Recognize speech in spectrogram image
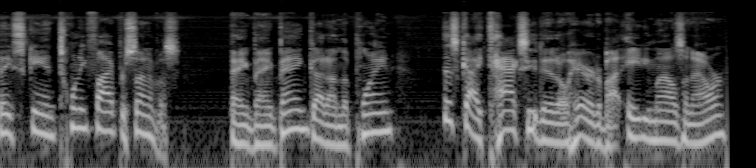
they scanned 25% of us. Bang, bang, bang, got on the plane. This guy taxied at O'Hare at about 80 miles an hour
